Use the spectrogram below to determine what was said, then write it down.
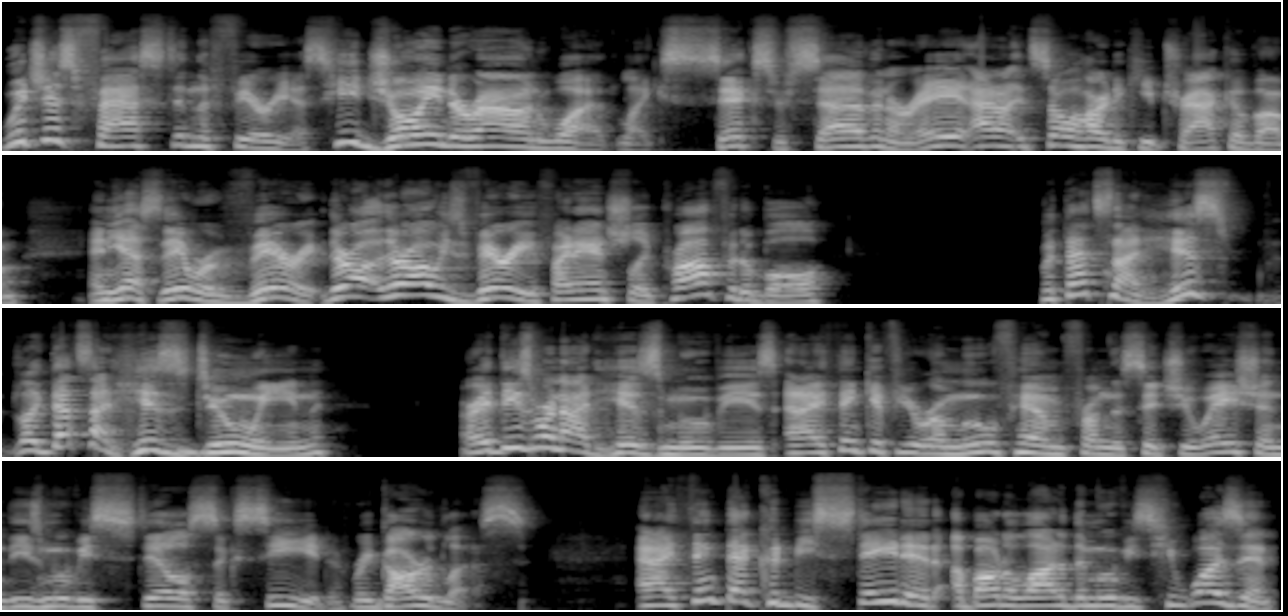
which is Fast and the Furious. He joined around what, like 6 or 7 or 8. I don't it's so hard to keep track of them. And yes, they were very they're they're always very financially profitable, but that's not his like that's not his doing all right, these were not his movies, and I think if you remove him from the situation, these movies still succeed regardless. And I think that could be stated about a lot of the movies he was in.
